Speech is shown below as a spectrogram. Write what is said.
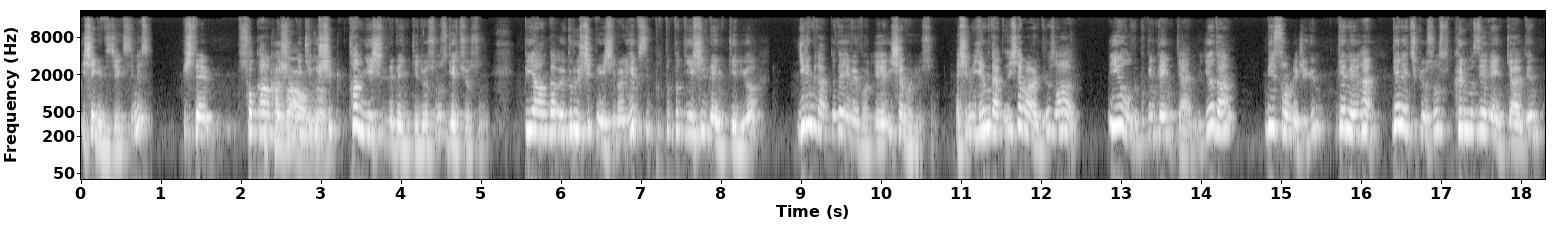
işe gideceksiniz. İşte sokağın başındaki oldu. ışık tam yeşilde denk geliyorsunuz geçiyorsunuz. Bir anda öbür ışık da yeşil böyle hepsi pıt pıt pıt yeşil denk geliyor. 20 dakikada eve var, e, işe varıyorsun. E şimdi 20 dakikada işe var diyoruz. Aa iyi oldu bugün denk geldi. Ya da bir sonraki gün gene ha gene çıkıyorsunuz kırmızıya denk geldin.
